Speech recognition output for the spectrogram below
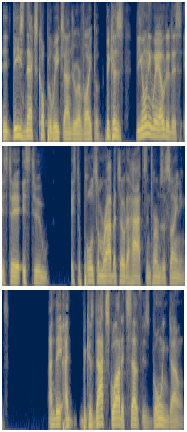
these next couple of weeks, Andrew, are vital because the only way out of this is to is to is to pull some rabbits out of hats in terms of signings and they and because that squad itself is going down.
